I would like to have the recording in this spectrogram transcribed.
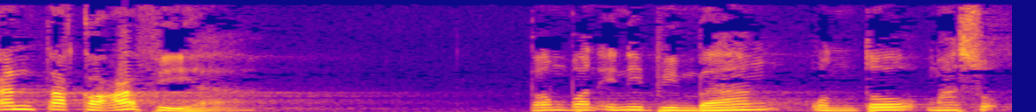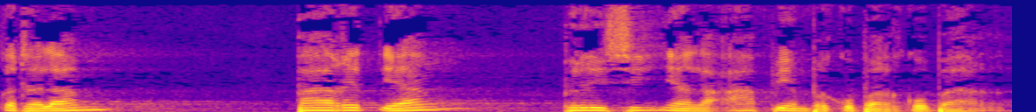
antako afiha. Perempuan ini bimbang untuk masuk ke dalam parit yang berisinya lah api yang berkobar-kobar.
